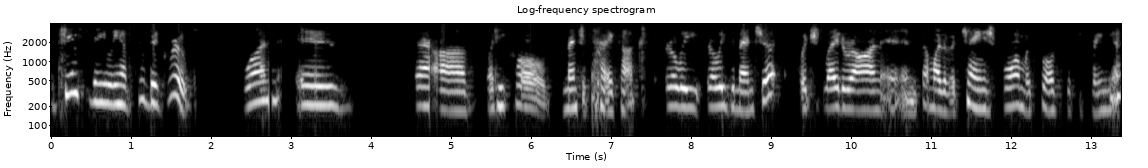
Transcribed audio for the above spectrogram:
it seems to me we have two big groups. One is that, uh, what he called dementia praecox, early, early dementia, which later on in somewhat of a changed form was called schizophrenia.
